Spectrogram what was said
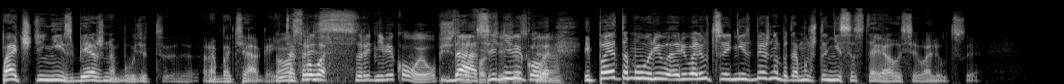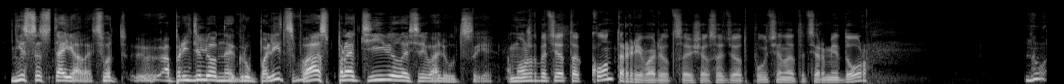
почти неизбежно будет э, работягой. Ну, такого... средневековое общество. Да, средневековое. И поэтому революция неизбежна, потому что не состоялась эволюция не состоялась. Вот э, определенная группа лиц воспротивилась революции. Может быть, это контрреволюция сейчас идет? Путин это термидор? Ну,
